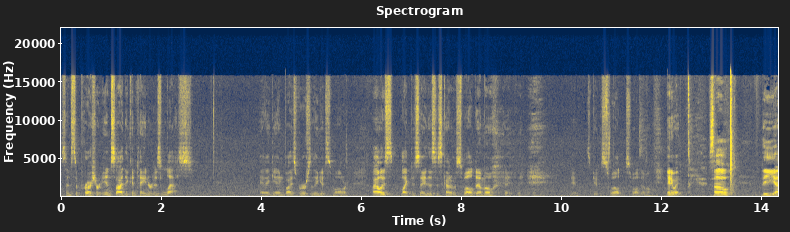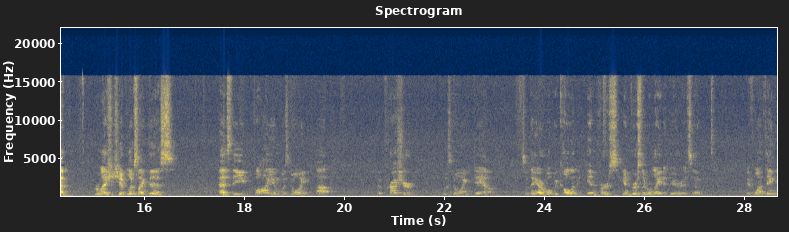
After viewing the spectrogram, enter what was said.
since the pressure inside the container is less. And again, vice versa, they get smaller. I always like to say this is kind of a swell demo. yeah, let's get swell, swell demo. Anyway, so the um, relationship looks like this. As the volume was going up, the pressure was going down. So they are what we call an inverse, inversely related. There, it's a if one thing,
